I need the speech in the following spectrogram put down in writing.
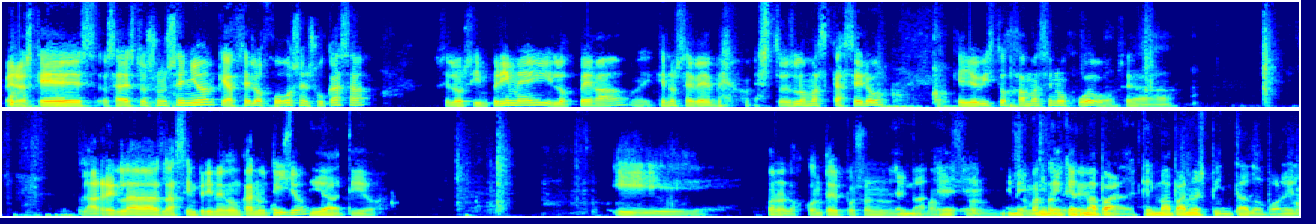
Pero es que es, o sea, esto es un señor que hace los juegos en su casa, se los imprime y los pega, que no se ve, pero esto es lo más casero que yo he visto jamás en un juego. O sea, las reglas las imprime con canutillo Tío, tío. y bueno, los counters pues son, El ma- vamos, eh, son- dime son dime bastante que, el mapa, que el mapa no es pintado por él.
